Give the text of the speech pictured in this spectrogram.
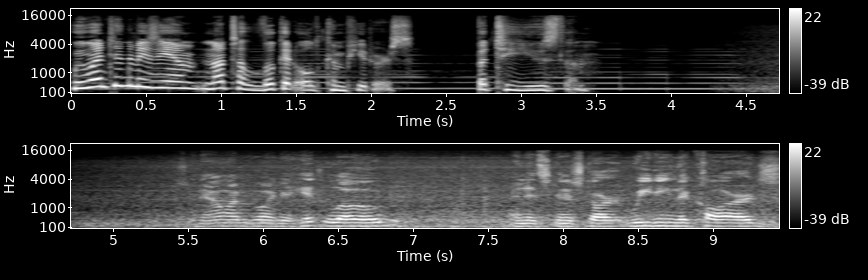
We went to the museum not to look at old computers, but to use them. So now I'm going to hit load, and it's going to start reading the cards.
